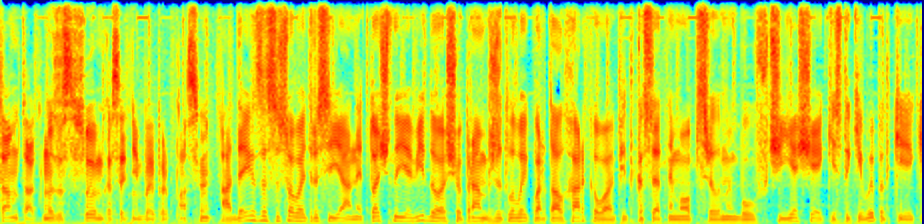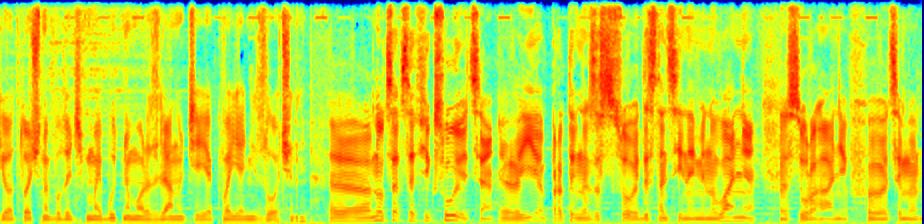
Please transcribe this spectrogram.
Там так, ми застосовуємо касетні боєприпаси. А де їх застосовують росіяни? Точно є відео, що прям житловий квартал Харкова під касетними обстрілами був. Чи є ще якісь такі випадки, які от точно будуть в майбутньому розглянуті як воєнні злочини? Е, Ну, це все фіксується. Е, Є противник застосовує дистанційне мінування з ураганів е, цими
